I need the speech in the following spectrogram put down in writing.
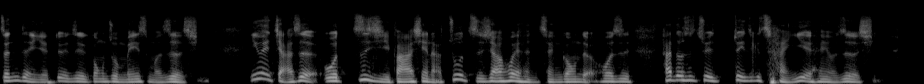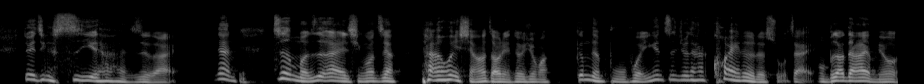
真的也对这个工作没什么热情。因为假设我自己发现了，做直销会很成功的，或是他都是最对这个产业很有热情，对这个事业他很热爱。那这么热爱的情况之下，他会想要早点退休吗？根本不会，因为这就是他快乐的所在。我不知道大家有没有。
